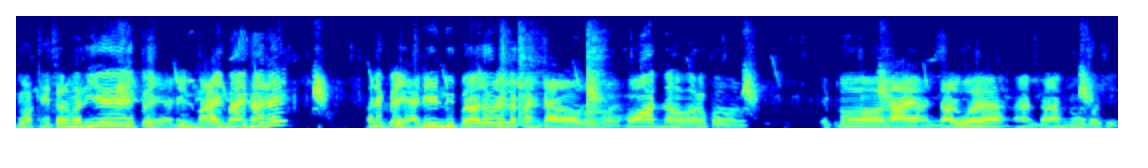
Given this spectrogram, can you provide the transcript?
જો ખેતરમાં રહીએ એક તો હેડીન બાઈક બાઈક હા નહીં અને એક તો હેડીન દૂધ ભરા જાવ ને એટલે કંટાળો રોજ હોય. હોત ને હવા શું કરવાનું? એક તો લાય, અંધારું હોય અને અંધારામાં જોવું પછી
